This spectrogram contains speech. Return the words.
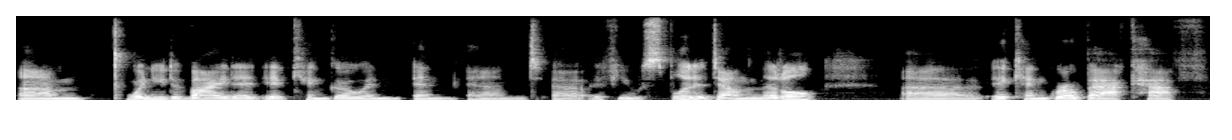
um, when you divide it, it can go in and, and uh, if you split it down the middle, uh, it can grow back half.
